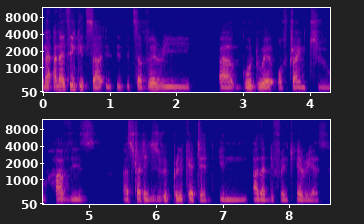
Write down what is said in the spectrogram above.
and I, and I think it's a it's a very uh, good way of trying to have these uh, strategies replicated in other different areas.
